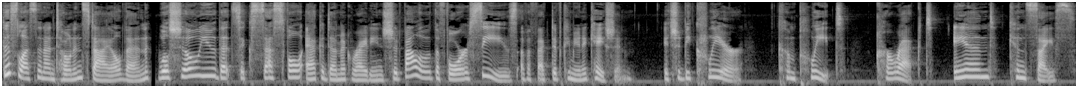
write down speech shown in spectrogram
This lesson on tone and style, then, will show you that successful academic writing should follow the four C's of effective communication. It should be clear, complete, correct, and concise.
